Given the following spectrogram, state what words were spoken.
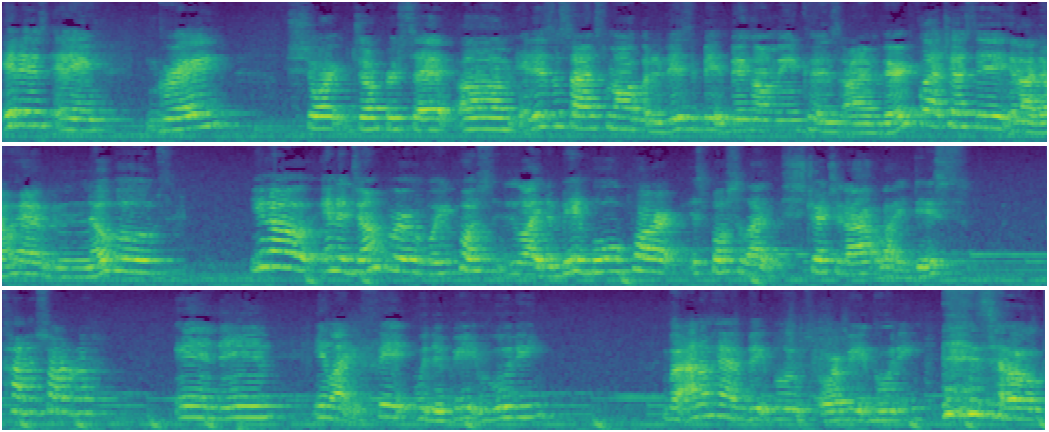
It is a gray short jumper set. Um, it is a size small but it is a bit big on me because I'm very flat chested and I don't have no boobs. You know, in a jumper where you're supposed to, like the big boob part is supposed to like stretch it out like this kind of sort of and then it like fit with a big booty. But I don't have big boobs or big booty. So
